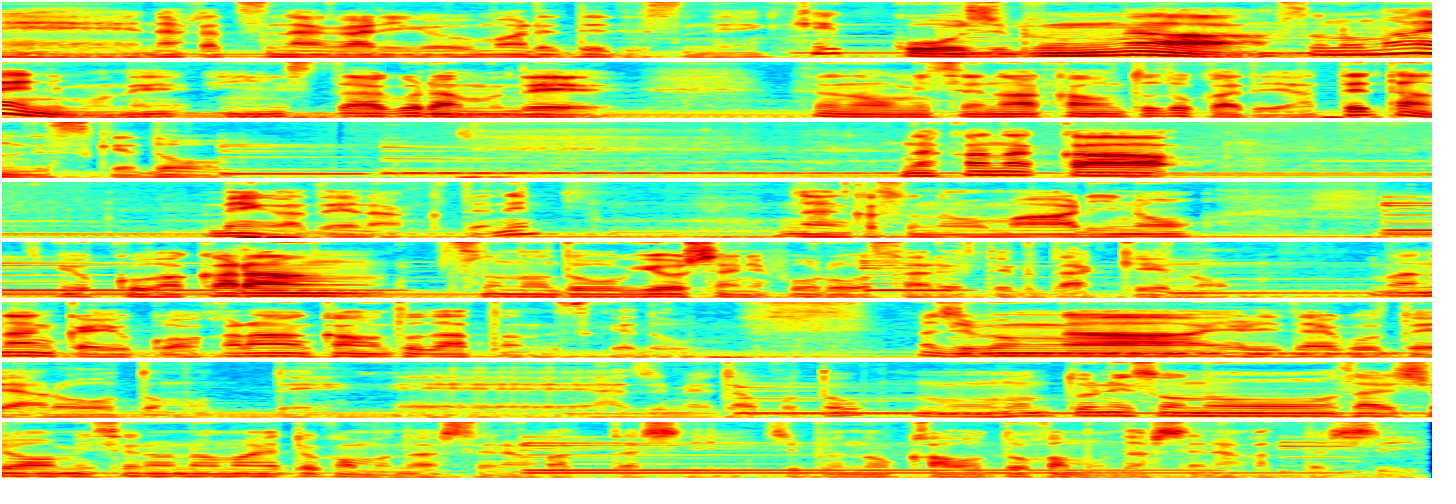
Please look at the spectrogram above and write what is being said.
えー、なんかつながりが生まれてですね。結構自分がその前にもねインスタグラムでそのお店のアカウントとかでやってたんですけどなかなか芽が出なくてね。なんかその周りのよくわからんその同業者にフォローされてるだけの、まあ、なんかよくわからんアカウントだったんですけど、まあ、自分がやりたいことやろうと思って、えー、始めたこと。もう本当にその最初はお店の名前とかも出してなかったし自分の顔とかも出してなかったし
